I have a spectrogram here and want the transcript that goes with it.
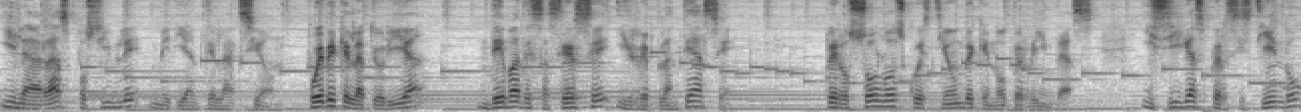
y la harás posible mediante la acción. Puede que la teoría deba deshacerse y replantearse, pero solo es cuestión de que no te rindas y sigas persistiendo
